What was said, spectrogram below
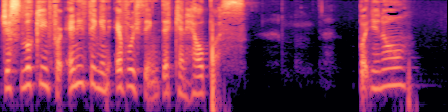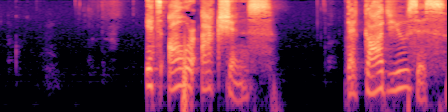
just looking for anything and everything that can help us. But you know, it's our actions that God uses.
